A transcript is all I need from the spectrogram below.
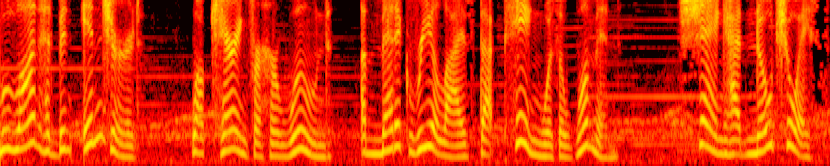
Mulan had been injured. While caring for her wound, a medic realized that Ping was a woman. Shang had no choice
